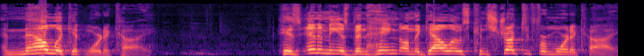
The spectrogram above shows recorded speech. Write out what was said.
And now look at Mordecai. His enemy has been hanged on the gallows constructed for Mordecai.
